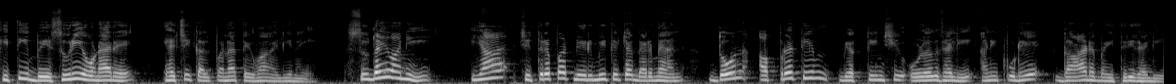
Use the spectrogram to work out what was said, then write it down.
किती बेसुरी होणार आहे ह्याची कल्पना तेव्हा आली नाही. सुदैवानी या चित्रपट निर्मितीच्या दरम्यान दोन अप्रतिम व्यक्तींशी ओळख झाली आणि पुढे गाढ मैत्री झाली.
